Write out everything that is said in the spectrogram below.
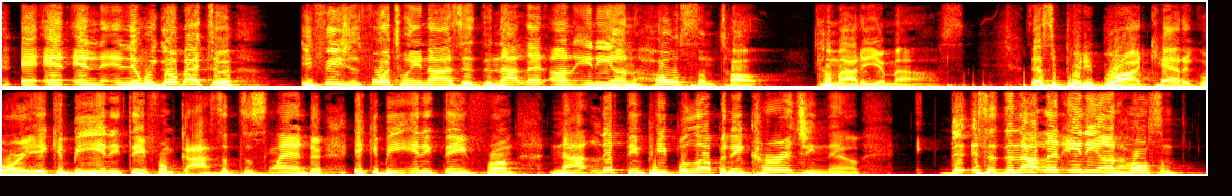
and and and, and then we go back to Ephesians 4:29 says do not let un, any unwholesome talk come out of your mouths that's a pretty broad category. It can be anything from gossip to slander. It can be anything from not lifting people up and encouraging them. It says, do not let any unwholesome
